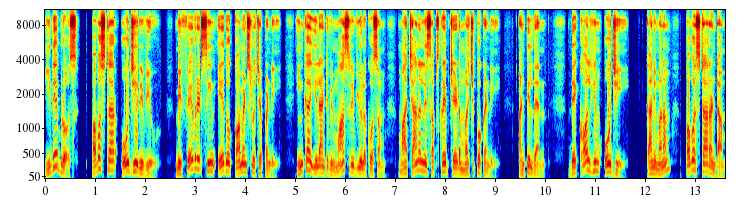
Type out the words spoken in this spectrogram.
ఇదే bros power star OG review. మీ ఫేవరెట్ సీన్ ఏదో కామెంట్స్లో చెప్పండి. ఇంకా ఇలాంటివి మాస్ రివ్యూల కోసం మా ఛానల్ని సబ్స్క్రైబ్ చేయడం మర్చిపోకండి. Until then they call him OG. కాని మనం పవర్ స్టార్ అంటాం.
